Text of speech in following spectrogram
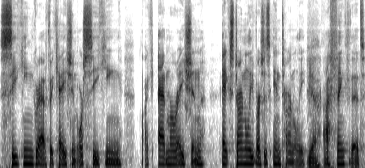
seeking gratification or seeking like admiration externally versus internally. Yeah. I think that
